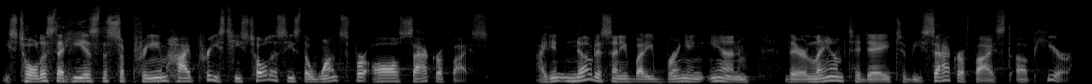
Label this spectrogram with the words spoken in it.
He's told us that he is the supreme high priest. He's told us he's the once for all sacrifice. I didn't notice anybody bringing in their lamb today to be sacrificed up here.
